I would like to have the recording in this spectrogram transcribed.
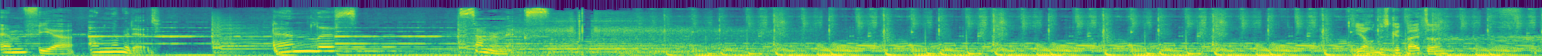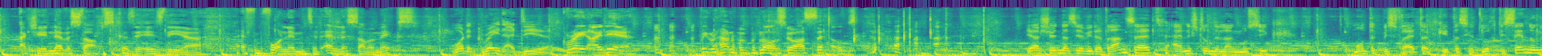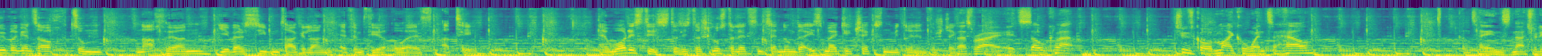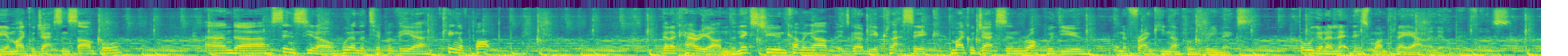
FM4 Unlimited. Endless Summer Mix. Ja, und es geht weiter. Actually, it never stops because it is the uh, FM4 Unlimited Endless Summer Mix. What a great idea. Great idea. Big round of applause to ourselves. Ja, schön, dass ihr wieder dran seid. Eine Stunde lang Musik. Montag bis Freitag geht das hier durch. Die Sendung übrigens auch zum Nachhören, jeweils sieben Tage lang FM4 ORF.at. And what is this? Das ist der Schluss der letzten Sendung. Da ist Michael Jackson mit drinnen versteckt. That's right. It's Soul Clap. The tune's called Michael Went to Hell. Contains naturally a Michael Jackson sample. And uh, since, you know, we're on the tip of the uh, King of Pop, we're to carry on. The next tune coming up is to be a classic Michael Jackson Rock With You in a Frankie Knuckles remix. But we're going to let this one play out a little bit first.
